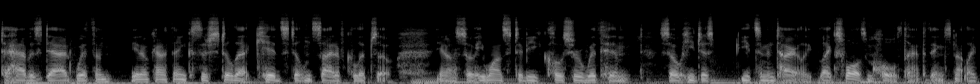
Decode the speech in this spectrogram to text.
to have his dad with him, you know, kind of thing, because there's still that kid still inside of Calypso, you know, so he wants to be closer with him, so he just eats him entirely, like swallows him whole type of thing. It's not like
